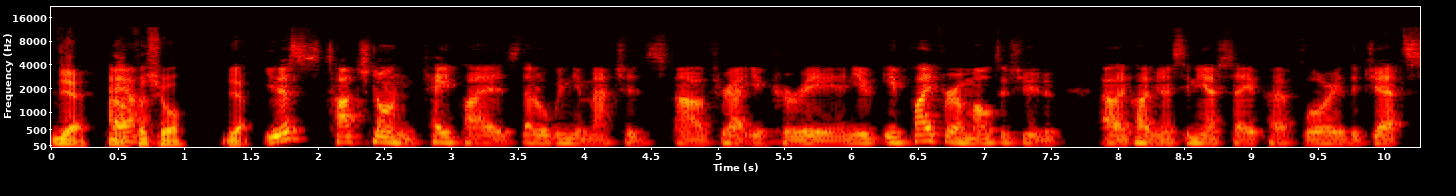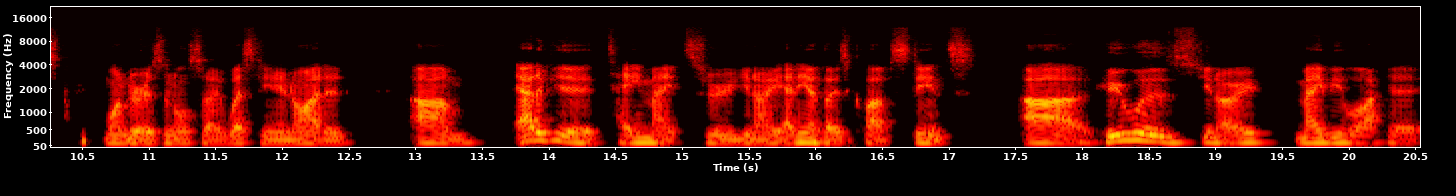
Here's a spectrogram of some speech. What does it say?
Yeah. No, Hey, for sure. Yeah. You just touched on key players that'll win your matches uh, throughout your career, and you you've played for a multitude of LA clubs. You know, Sydney FC, Perth Glory, the Jets, Wanderers, and also Western United. Um, out of your teammates through you know any of those club stints, uh, who was you know maybe like a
